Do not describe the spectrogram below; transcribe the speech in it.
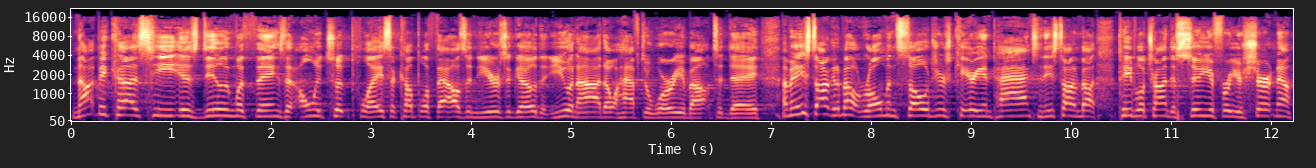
not because he is dealing with things that only took place a couple of thousand years ago that you and I don't have to worry about today. I mean, he's talking about Roman soldiers carrying packs, and he's talking about people trying to sue you for your shirt. Now,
